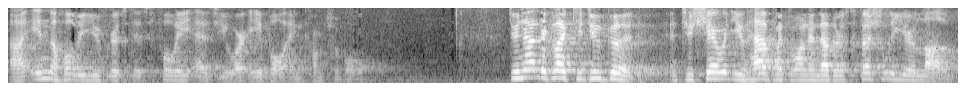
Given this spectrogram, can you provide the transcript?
uh, in the Holy Eucharist as fully as you are able and comfortable. Do not neglect to do good and to share what you have with one another, especially your love.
